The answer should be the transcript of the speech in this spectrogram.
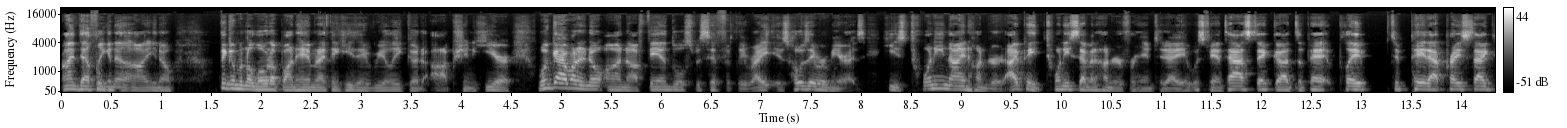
I'm definitely gonna, uh, you know, I think I'm going to load up on him, and I think he's a really good option here. One guy I want to know on uh, FanDuel specifically, right, is Jose Ramirez. He's 2,900. I paid 2,700 for him today. It was fantastic uh, to pay, play to pay that price tag.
